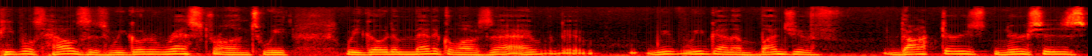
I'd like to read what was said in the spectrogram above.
people's houses, we go to restaurants, we we go to medical offices. I, we've we've got a bunch of doctors, nurses,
